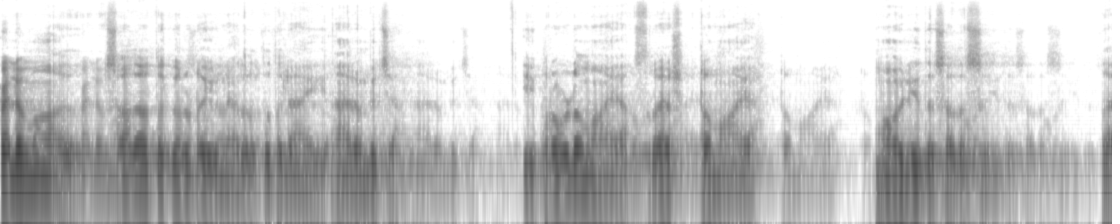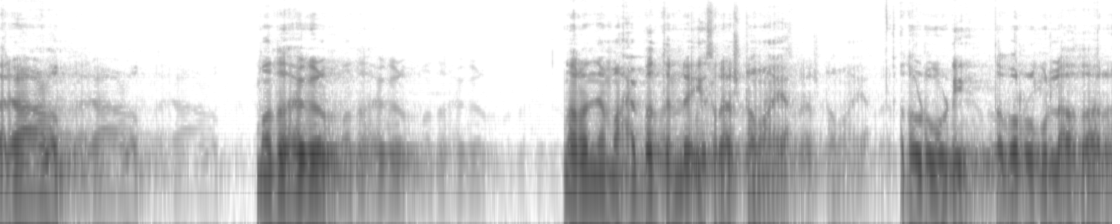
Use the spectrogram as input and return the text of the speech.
അലമാ സാദാത്തുക്കളുടെയും നേതൃത്വത്തിലായി ആരംഭിച്ച ഈ പ്രൗഢമായ ശ്രേഷ്ഠമായ മൗലിദ് സദസ് ധാരാളം മധുഹകൾ നിറഞ്ഞ മഹബത്തിന്റെ ഈ ശ്രേഷ്ഠമായ അതോടുകൂടി തബറുക്കുല്ലാസാറ്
